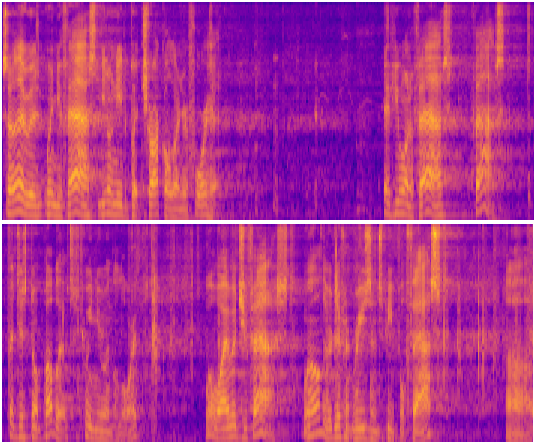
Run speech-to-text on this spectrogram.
So, in other words, when you fast, you don't need to put charcoal on your forehead. If you want to fast, fast, but just don't public. It's between you and the Lord. Well, why would you fast? Well, there are different reasons people fast. Um,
